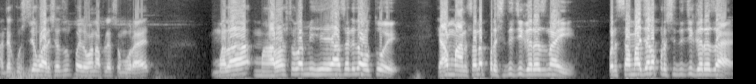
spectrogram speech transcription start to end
आणि त्या कुस्तीच्या वारशातून पैलवान आपल्यासमोर आहेत. मला महाराष्ट्राला मी हे यासाठी धावतोय ह्या माणसाला प्रसिद्धीची गरज नाही पण समाजाला प्रसिद्धीची गरज आहे.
